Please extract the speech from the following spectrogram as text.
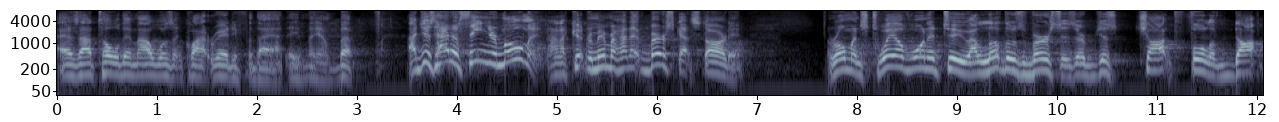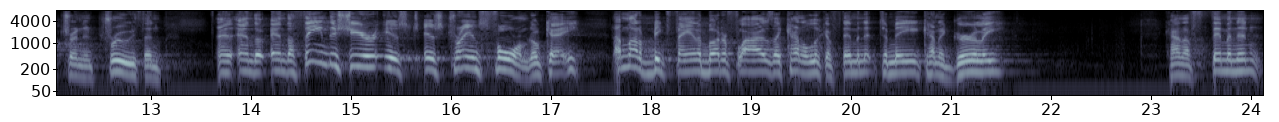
as I told them I wasn't quite ready for that. Amen. But I just had a senior moment and I couldn't remember how that verse got started. Romans 12, 1 and 2. I love those verses. They're just chock full of doctrine and truth. And, and, and, the, and the theme this year is, is transformed, okay? I'm not a big fan of butterflies. They kind of look effeminate to me, kind of girly, kind of feminine.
